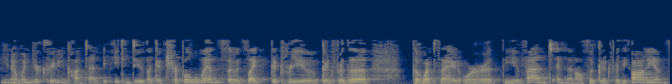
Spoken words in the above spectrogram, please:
you know, when you're creating content, if you can do like a triple win, so it's like good for you, good for the, the website or the event and then also good for the audience,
